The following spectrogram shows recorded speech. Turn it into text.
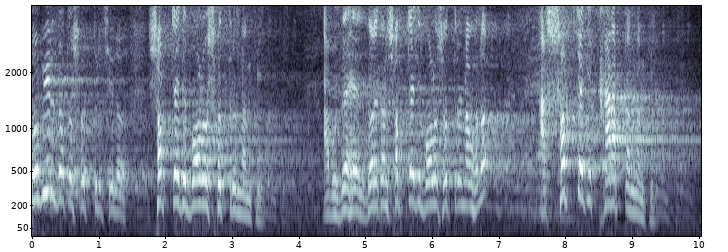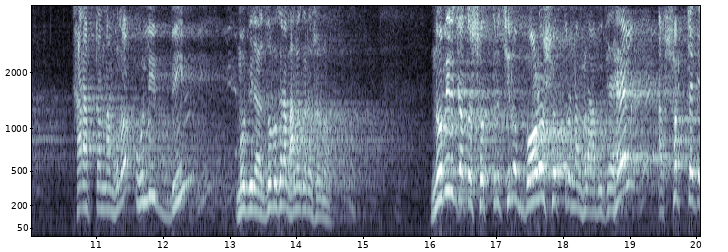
নবীর যত শত্রু ছিল, সবচাইতে বড় শত্রুর নাম কি? আবু জেহেল ধরে কারণ সবচাইতে বড় শত্রুর নাম হলো, আর সবচাইতে খারাপটার নাম কি? খারাপটার নাম হলো উলিদ বিন মুগিরা। যুবকেরা ভালো করে শোনো। নবীর যত শত্রু ছিল, বড় শত্রুর নাম হলো আবু জেহেল, আর সবচাইতে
